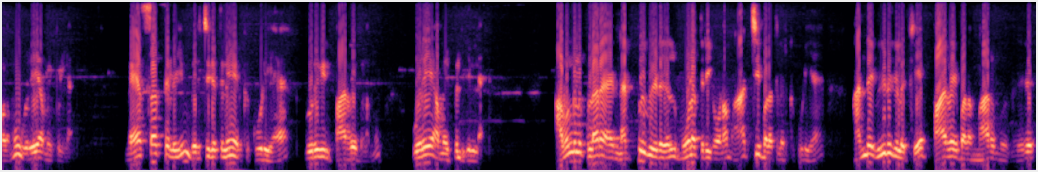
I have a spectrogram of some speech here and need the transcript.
பலமும் ஒரே அமைப்பு இல்லை. மேசத்திலையும் விருச்சிகத்திலையும் இருக்கக்கூடிய குருவின் பார்வை பலமும் ஒரே அமைப்பில் இல்லை. அவங்களுக்குள்ளார நட்பு வீடுகள் மூல திரிகோணம் ஆட்சி பலத்தில் இருக்கக்கூடிய அந்த வீடுகளுக்கே பார்வை பலம் மாறும்போது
